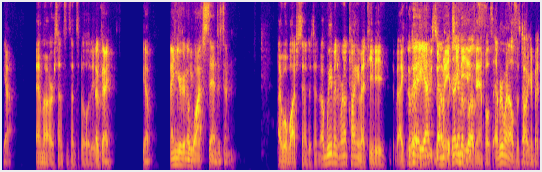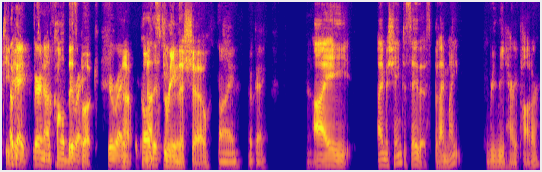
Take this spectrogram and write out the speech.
Yeah. Emma or Sense and Sensibility. Okay. Yep. And you're going to watch Sanditon. I will watch Sanditon. Uh, We haven't. We're not talking about TV. I, I Okay, give yeah, so no, many we're TV examples. Everyone else is talking about TV. Okay, fair We're enough. called You're this right. book. You're right. Not, We'll call not this stream TV. this show. Fine. Okay. I I'm ashamed to say this, but I might reread Harry Potter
